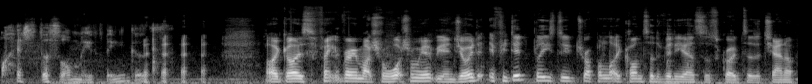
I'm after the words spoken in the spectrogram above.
Why is this on my fingers? Alright guys, thank you very much for watching. We hope you enjoyed it. If you did, please do drop a like onto the video and subscribe to the channel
